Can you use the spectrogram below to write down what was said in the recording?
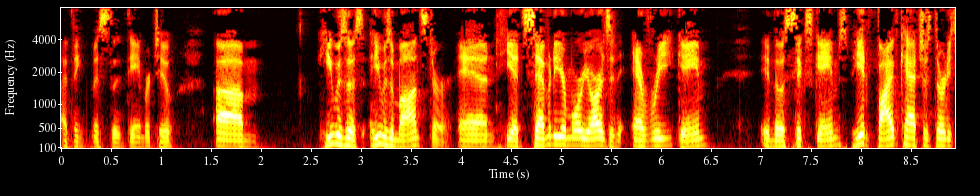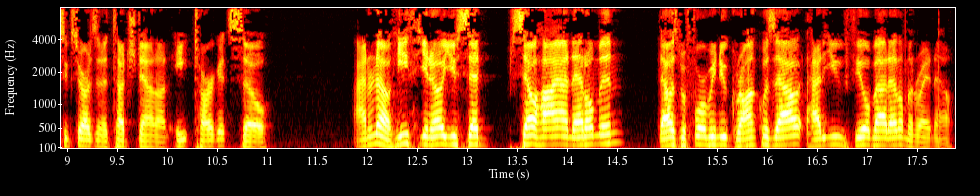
I think, missed a game or two. Um, he was a, he was a monster and he had 70 or more yards in every game in those six games. He had five catches, 36 yards and a touchdown on eight targets. So I don't know. Heath, you know, you said sell high on Edelman. That was before we knew Gronk was out. How do you feel about Edelman right now?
